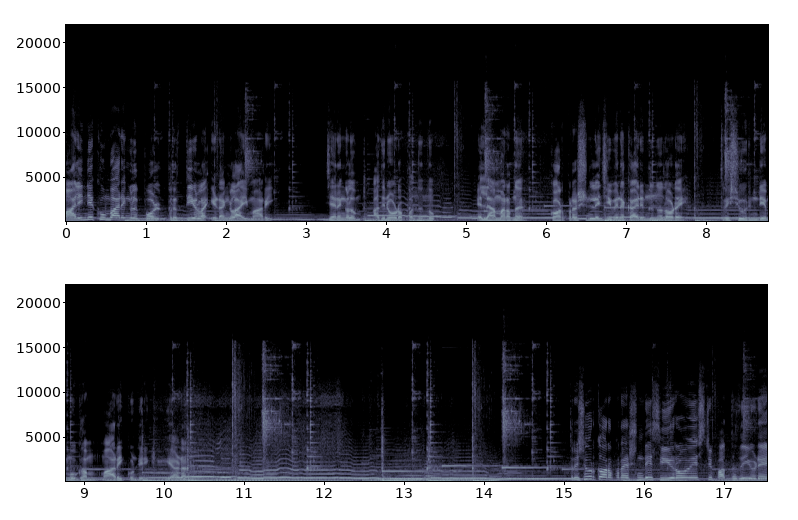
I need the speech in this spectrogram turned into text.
മാലിന്യ കൂമ്പാരങ്ങൾ ഇപ്പോൾ വൃത്തിയുള്ള ഇടങ്ങളായി മാറി. ജനങ്ങളും അതിനോടൊപ്പം നിന്നു. എല്ലാം മറന്ന് കോർപ്പറേഷനിലെ ജീവനക്കാരും നിന്നതോടെ തൃശൂരിന്റെ മുഖം മാറിക്കൊണ്ടിരിക്കുകയാണ്. തൃശൂർ കോർപ്പറേഷന്റെ സീറോ വേസ്റ്റ് പദ്ധതിയുടെ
